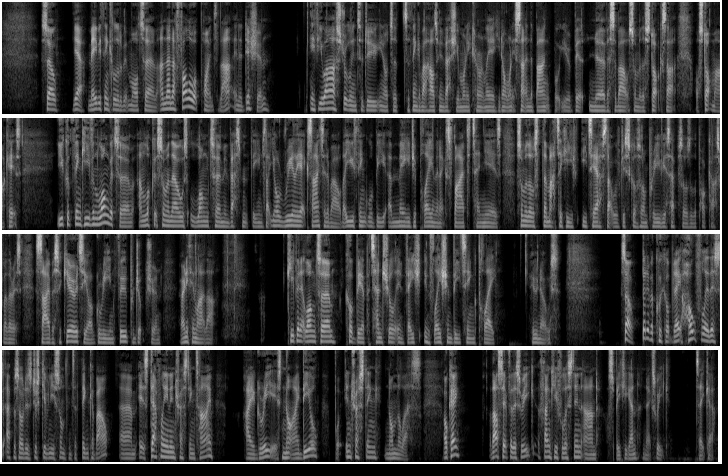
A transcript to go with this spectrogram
So, yeah, maybe think a little bit more term. And then a follow up point to that, in addition, if you are struggling to do, you know, to, to think about how to invest your money currently, you don't want it sat in the bank, but you're a bit nervous about some of the stocks that, or stock markets, you could think even longer term and look at some of those long term investment themes that you're really excited about, that you think will be a major play in the next five to 10 years. Some of those thematic ETFs that we've discussed on previous episodes of the podcast, whether it's cybersecurity or green food production or anything like that. Keeping it long term could be a potential inflation beating play. Who knows? So, bit of a quick update. Hopefully, this episode has just given you something to think about. Um, it's definitely an interesting time. I agree, it's not ideal, but interesting nonetheless. Okay, that's it for this week. Thank you for listening, and I'll speak again next week. Take care.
